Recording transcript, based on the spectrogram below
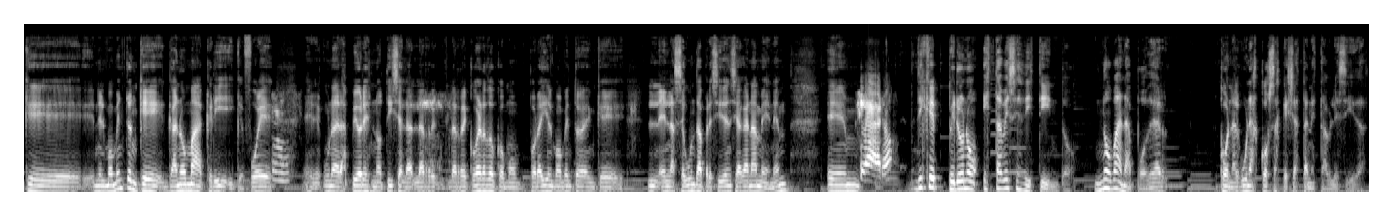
que en el momento en que ganó Macri y que fue eh, una de las peores noticias, la, recuerdo como por ahí el momento en que en la segunda presidencia gana Menem. Em, claro. Dije, pero no, esta vez es distinto. No van a poder con algunas cosas que ya están establecidas.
